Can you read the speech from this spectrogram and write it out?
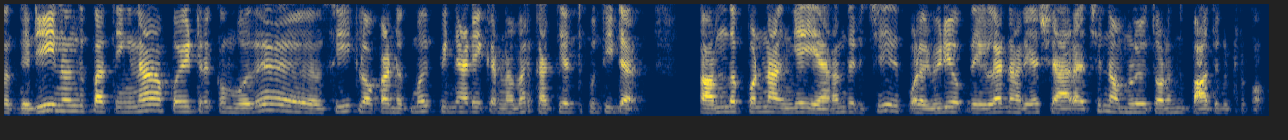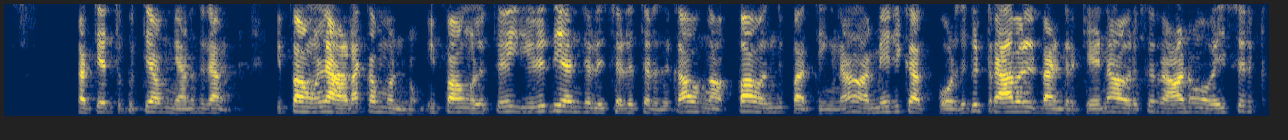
ஸோ திடீர்னு வந்து பார்த்தீங்கன்னா, போயிட்டு இருக்கும்போது சீட்ல உட்காந்துருக்கும்போது பின்னாடி இருக்கிற நபர் கத்தி எடுத்து குத்திட்டார் ஸோ அந்த பொண்ணு அங்கேயே இறந்துருச்சு. இது போல வீடியோ பதிவுகள்லாம் நிறைய ஷேர் ஆச்சு. நம்மளும் தொடர்ந்து பார்த்துக்கிட்டு இருக்கோம். கத்தி எடுத்து குத்தி அவங்க இறந்துட்டாங்க. இப்போ அவங்கள அடக்கம் பண்ணணும். இப்போ அவங்களுக்கு இறுதி அஞ்சலி செலுத்துறதுக்கு அவங்க அப்பா வந்து பார்த்தீங்கன்னா, அமெரிக்காவுக்கு போகிறதுக்கு டிராவல் பேன் இருக்கு. ஏன்னா, அவருக்கு ராணுவ வயசு இருக்கு.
